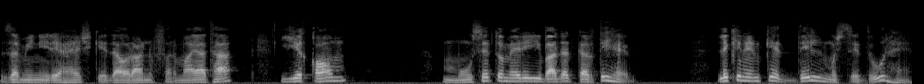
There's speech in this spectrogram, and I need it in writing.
زمینی رہائش کے دوران فرمایا تھا، یہ قوم منہ سے تو میری عبادت کرتی ہے، لیکن ان کے دل مجھ سے دور ہیں۔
